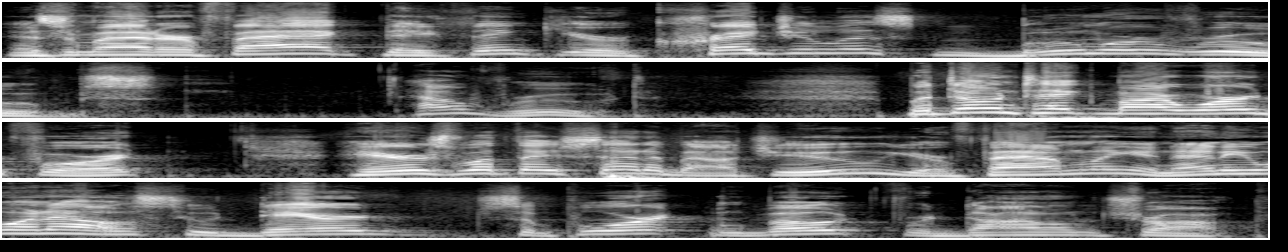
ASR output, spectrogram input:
As a matter of fact, they think you're credulous boomer rubes. How rude. But don't take my word for it. Here's what they said about you, your family, and anyone else who dared support and vote for Donald Trump.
